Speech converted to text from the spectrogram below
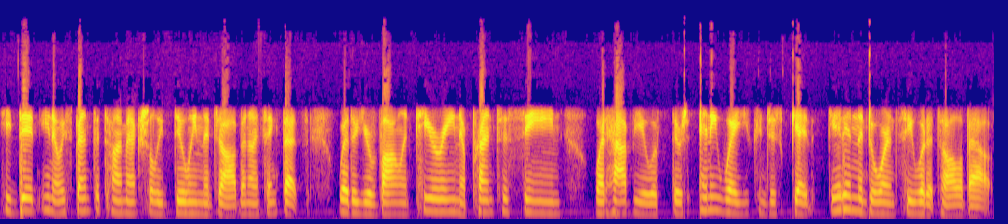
he did you know he spent the time actually doing the job, and I think that's whether you're volunteering, apprenticing, what have you. If there's any way you can just get get in the door and see what it's all about.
